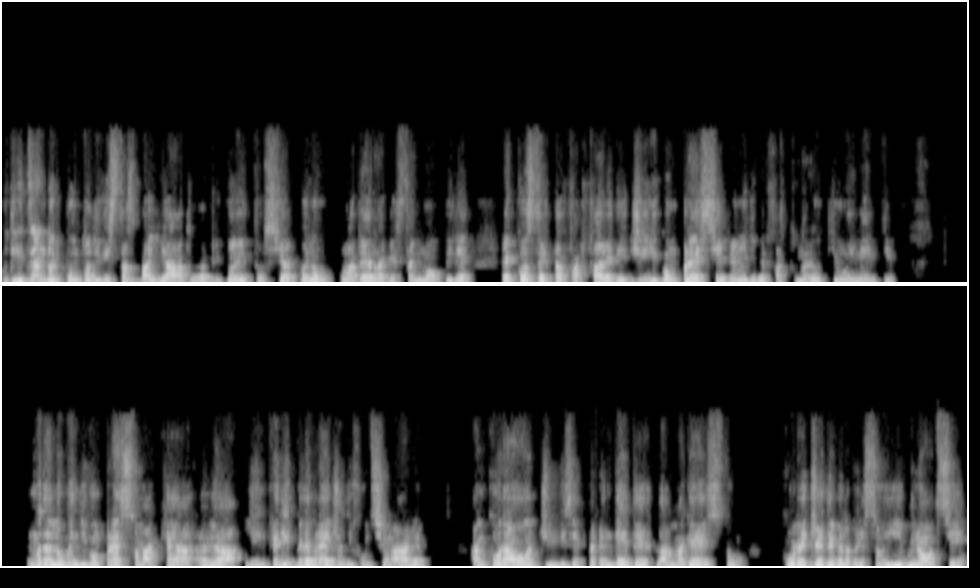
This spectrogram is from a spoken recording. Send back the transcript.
utilizzando il punto di vista sbagliato, tra virgolette, ossia quello con la Terra che sta immobile, è costretta a far fare dei giri complessi ai pianeti per far tornare tutti i movimenti. Un modello quindi complesso, ma che aveva l'incredibile pregio di funzionare. Ancora oggi, se prendete l'Almagesto, correggete per la pressione degli equinozi,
